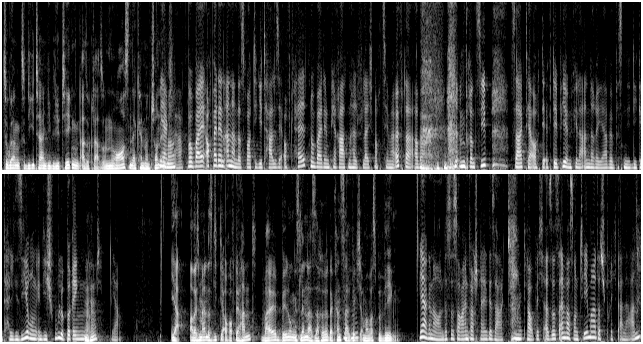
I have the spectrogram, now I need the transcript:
Zugang zu digitalen Bibliotheken. Also klar, so Nuancen erkennt man schon ja, immer. Ja, klar. Wobei auch bei den anderen das Wort digital sehr oft fällt, nur bei den Piraten halt vielleicht noch zehnmal öfter. Aber im Prinzip sagt ja auch die FDP und viele andere, ja, wir müssen die Digitalisierung in die Schule bringen. Mhm. Und ja. Ja, aber ich meine, das liegt ja auch auf der Hand, weil Bildung ist Ländersache, da kannst du halt mhm. wirklich auch mal was bewegen. Ja, genau. Und das ist auch einfach schnell gesagt, glaube ich. Also es ist einfach so ein Thema, das spricht alle an.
